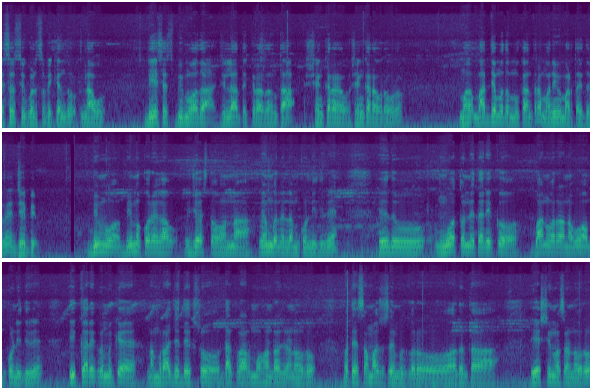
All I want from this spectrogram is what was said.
ಯಶಸ್ವಿಗೊಳಿಸಬೇಕೆಂದು ನಾವು ಡಿ ಎಸ್ ಎಸ್ ಬಿಮೋದ ಜಿಲ್ಲಾಧ್ಯಕ್ಷರಾದಂಥ ಶಂಕರ, ಶಂಕರ್ ಅವರವರು ಮಾಧ್ಯಮದ ಮುಖಾಂತರ ಮನವಿ ಮಾಡ್ತಾ ಇದ್ದೇವೆ. ಜೆ ಭೀಮ್. ಭೀಮ ಭೀಮ ಕೊರೆಗಾವ್ ವಿಜಯೋತ್ಸವವನ್ನು ವೇಮ್ಗಲಲ್ಲಿ ಹಮ್ಮಿಕೊಂಡಿದ್ದೀವಿ. ಇದು ಮೂವತ್ತೊಂದನೇ ತಾರೀಕು ಭಾನುವಾರ ನಾವು ಹಮ್ಮಿಕೊಂಡಿದ್ದೀವಿ. ಈ ಕಾರ್ಯಕ್ರಮಕ್ಕೆ ನಮ್ಮ ರಾಜ್ಯಾಧ್ಯಕ್ಷರು ಡಾಕ್ಟರ್ ಆರ್ ಮೋಹನ್ ರಾಜಣ್ಣವರು ಮತ್ತು ಸಮಾಜ ಸೇವಕರು ಆದಂಥ ಎ ಶ್ರೀನಿವಾಸಣ್ಣವರು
